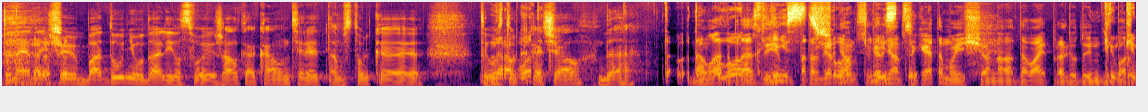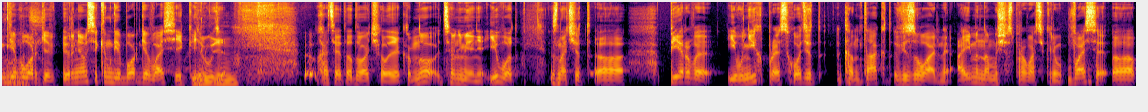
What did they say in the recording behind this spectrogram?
Ты, наверное, еще и Баду не удалил свой. Жалко аккаунт терять, там столько... Ты его столько качал, да. Ну Там ладно, long подожди, list, потом вернемся, вернемся к этому еще, но давай про Люду Ингеборгу. Кингеборге. Вернемся к Кингеборге, Васе и Люде. Хотя это два человека, но тем не менее. И вот, значит, э, первое, и у них происходит контакт визуальный. А именно мы сейчас про Васю говорим. Вася, э,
